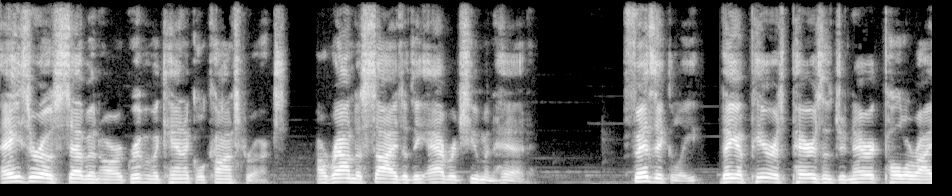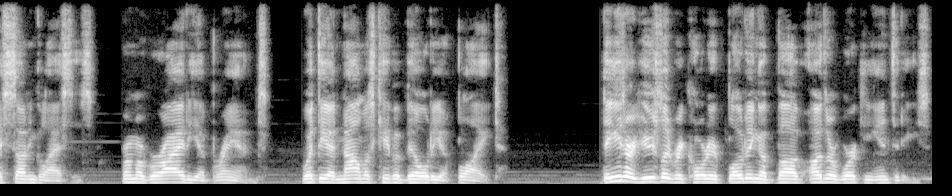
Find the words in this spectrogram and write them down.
A-07 are a group of mechanical constructs, around the size of the average human head. Physically, they appear as pairs of generic polarized sunglasses from a variety of brands, with the anomalous capability of blight. These are usually recorded floating above other working entities,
